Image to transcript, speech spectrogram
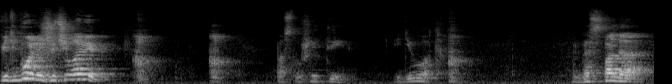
ведь болен же человек. Послушай ты, идиот. Господа,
